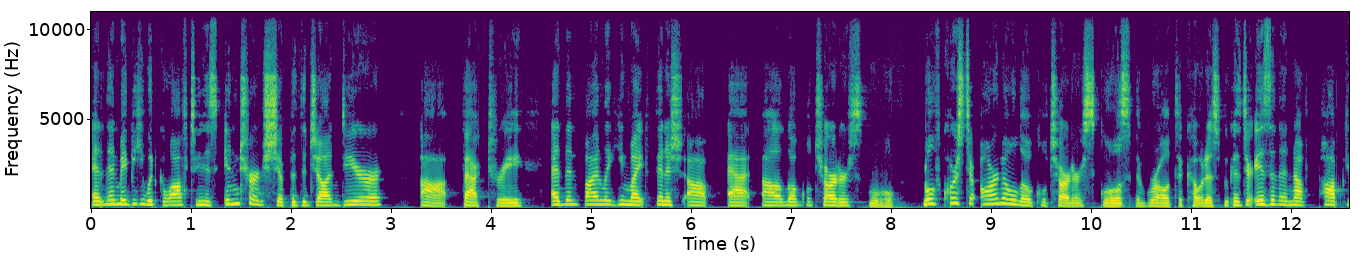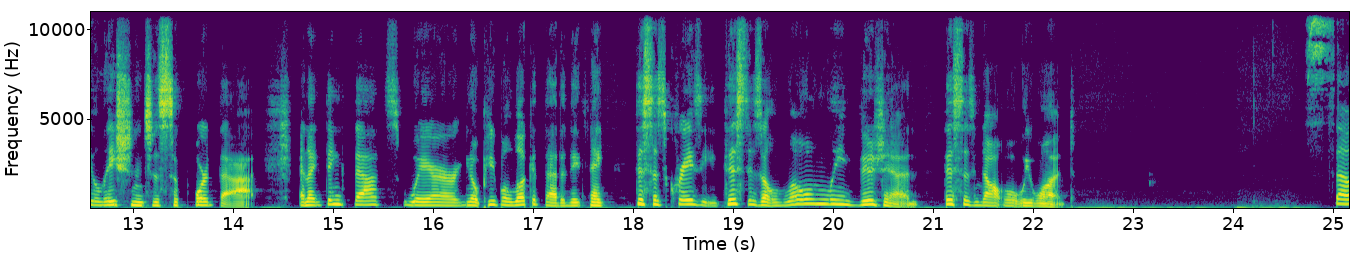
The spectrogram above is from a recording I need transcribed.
And then maybe he would go off to his internship at the John Deere uh, factory. And then finally, he might finish up at a local charter school. Well, of course, there are no local charter schools in rural Dakotas because there isn't enough population to support that. And I think that's where, you know, people look at that and they think, this is crazy. This is a lonely vision. This is not what we want. So,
